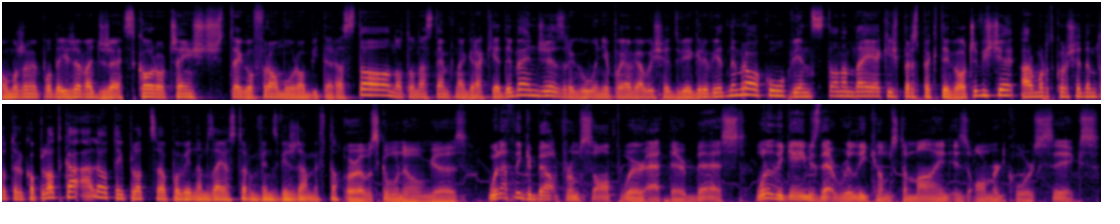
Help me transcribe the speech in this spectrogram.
Bo możemy podejrzewać, że skoro część tego Fromu robi teraz to, no to następna gra kiedy będzie, z reguły nie pojawiały się dwie gry w jednym roku, więc to nam daje jakieś perspektywy. Oczywiście Armored Core 7 to tylko plotka, ale o tej plotce opowie nam Zajostorm, więc wjeżdżamy w to. Alright, what's going on, guys? When I think about From Software at their best, one of the games that really comes to mind is Armored Core 6.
